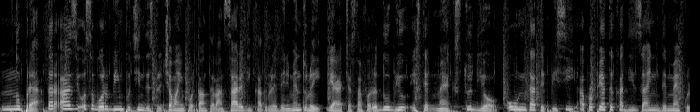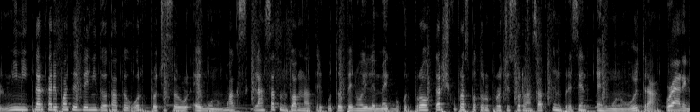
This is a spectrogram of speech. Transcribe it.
nu prea. Dar azi o să vorbim puțin despre cea mai importantă lansare din cadrul evenimentului, iar aceasta fără dubiu este Mac Studio, o unitate PC apropiată ca design de Macul Mini, dar care poate veni dotată ori cu procesorul M1 Max, lansat în toamna trecută pe noile MacBook-uri Pro, dar și cu proaspătorul procesor lansat în prezent M1 Ultra. We're adding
